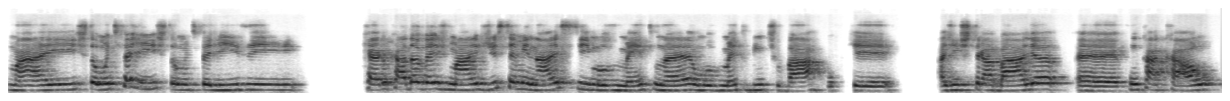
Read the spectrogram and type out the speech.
Mas estou muito feliz, estou muito feliz e quero cada vez mais disseminar esse movimento, né? O movimento Bar, porque a gente trabalha é, com cacau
